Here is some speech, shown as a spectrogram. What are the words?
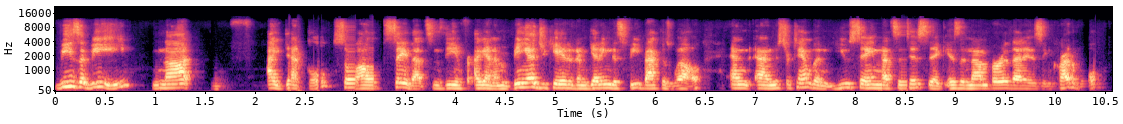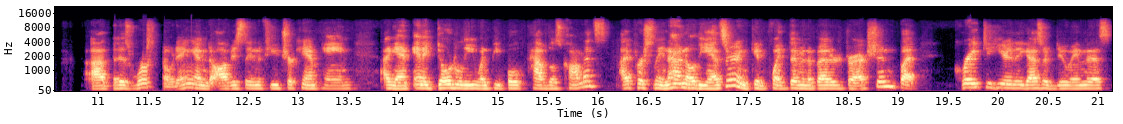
vis-a-vis, not identical. So I'll say that since the again I'm being educated, I'm getting this feedback as well. And and Mr. Tamblin, you saying that statistic is a number that is incredible, uh, that is worth noting. And obviously in the future campaign, again, anecdotally, when people have those comments, I personally now know the answer and can point them in a better direction. But great to hear that you guys are doing this.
